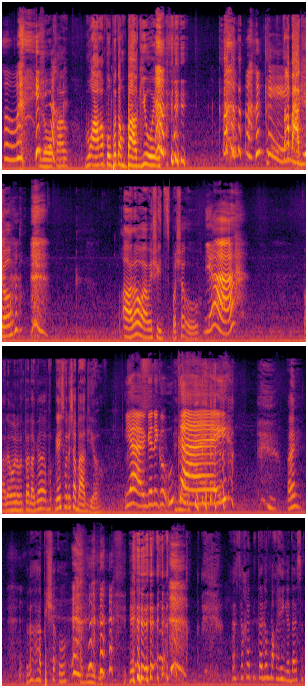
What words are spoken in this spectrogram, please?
Oh my Loka. Mukha kang pupuntang Baguio eh. Okay. Saka Baguio. Araw ah. May shades pa siya oh. Yeah. Kala mo naman talaga. Guys, wala siya Baguio. Yeah, I'm gonna go ukay. Ay, wala happy siya oh. Habibi. Ang sakit talagang makahinga dahil sa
